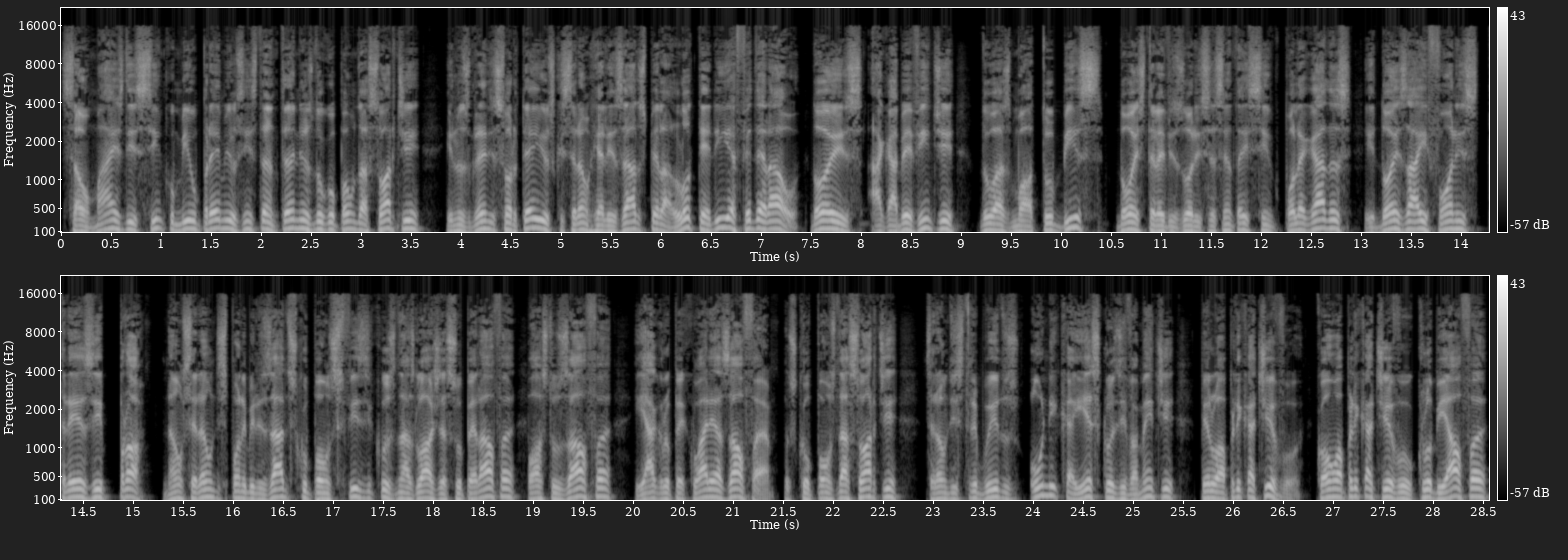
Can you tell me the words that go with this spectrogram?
São mais de 5 mil prêmios instantâneos no cupom da sorte e nos grandes sorteios que serão realizados pela Loteria Federal. Dois HB20, duas Moto Bis, dois televisores 65 polegadas e dois iPhones 13 Pro. Não serão disponibilizados cupons físicos nas lojas Super Alfa, Postos Alfa e Agropecuárias Alfa. Os cupons da sorte serão distribuídos única e exclusivamente pelo aplicativo. Com o aplicativo Clube Alfa,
